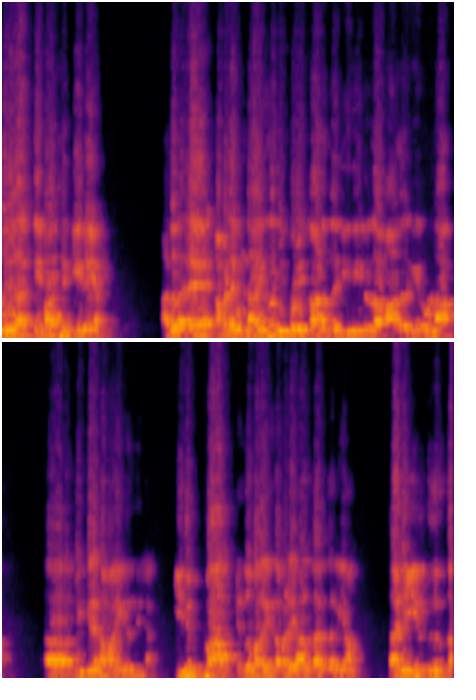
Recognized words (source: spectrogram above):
ഒരു അഗ്നിബാധയ്ക്ക് ഇരയാണ് അതുവരെ അവിടെ ഉണ്ടായിരുന്നത് ഇപ്പോൾ കാണുന്ന രീതിയിലുള്ള മാതൃകയിലുള്ള വിഗ്രഹമായിരുന്നില്ല. ഇരുപ്പ എന്ന് പറയുന്ന പഴയ ആൾക്കാർക്ക് അറിയാം തടിയിൽ തീർത്ത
